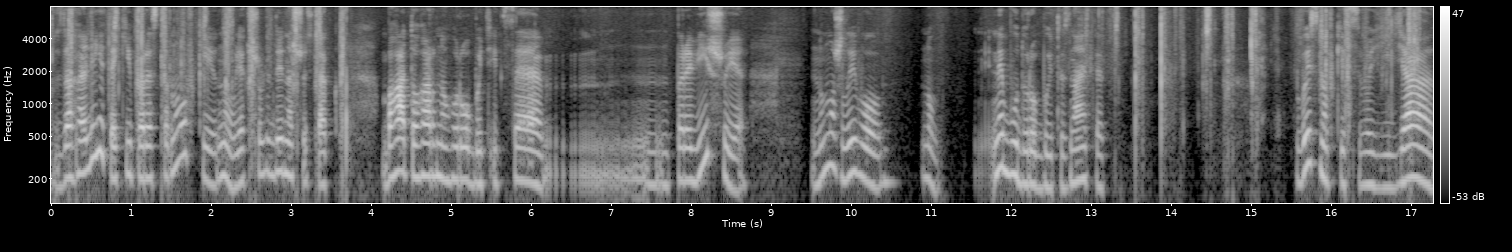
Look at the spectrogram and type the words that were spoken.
взагалі такі перестановки, ну, якщо людина щось так багато гарного робить і це перевішує, ну, можливо, ну, не буду робити, знаєте, висновки свої. Я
